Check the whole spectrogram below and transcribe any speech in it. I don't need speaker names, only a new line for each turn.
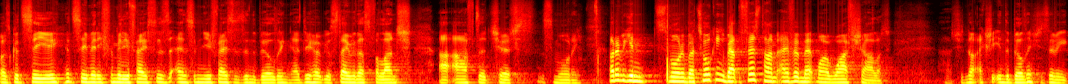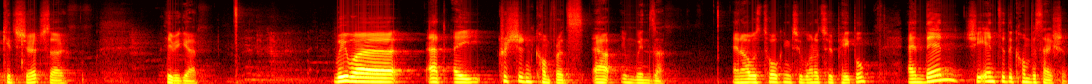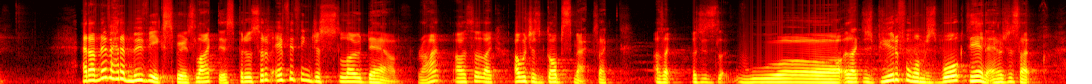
Well, it's good to see you. Good to see many familiar faces and some new faces in the building. I do hope you'll stay with us for lunch uh, after church this morning. I want to begin this morning by talking about the first time I ever met my wife, Charlotte. Uh, she's not actually in the building, she's serving at kids' church, so here we go. We were at a Christian conference out in Windsor, and I was talking to one or two people, and then she entered the conversation. And I've never had a movie experience like this, but it was sort of everything just slowed down, right? I was sort of like, I was just gobsmacked. Like, I was like, I was just like, whoa. Like this beautiful woman just walked in, and I was just like,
